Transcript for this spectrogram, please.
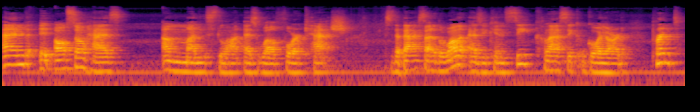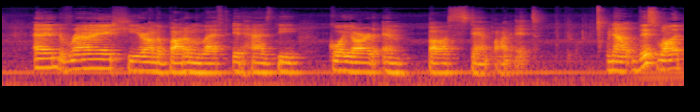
and it also has a money slot as well for cash. This is the back side of the wallet. As you can see, classic Goyard print. And right here on the bottom left, it has the Goyard embossed stamp on it. Now, this wallet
